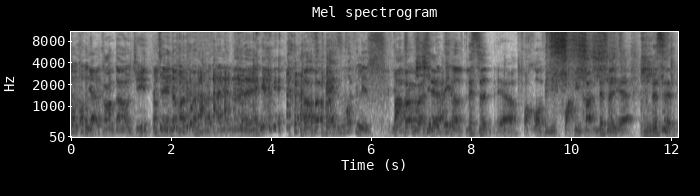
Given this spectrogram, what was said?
What's my- yeah. Calm down, G. I'm saying that my preference at the end of the day. it's waffling. My You're some preference, yeah. Listen, yeah. Fuck off, you fucking cunt. Listen, yeah. Listen,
